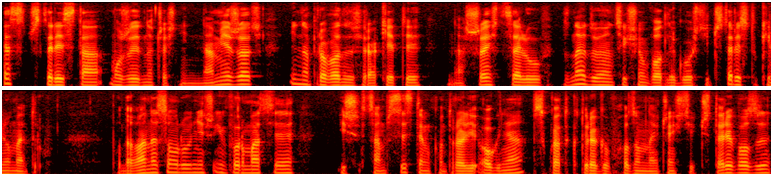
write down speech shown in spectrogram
S-400 może jednocześnie namierzać i naprowadzać rakiety na 6 celów znajdujących się w odległości 400 km. Podawane są również informacje, iż sam system kontroli ognia, w skład którego wchodzą najczęściej 4 wozy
